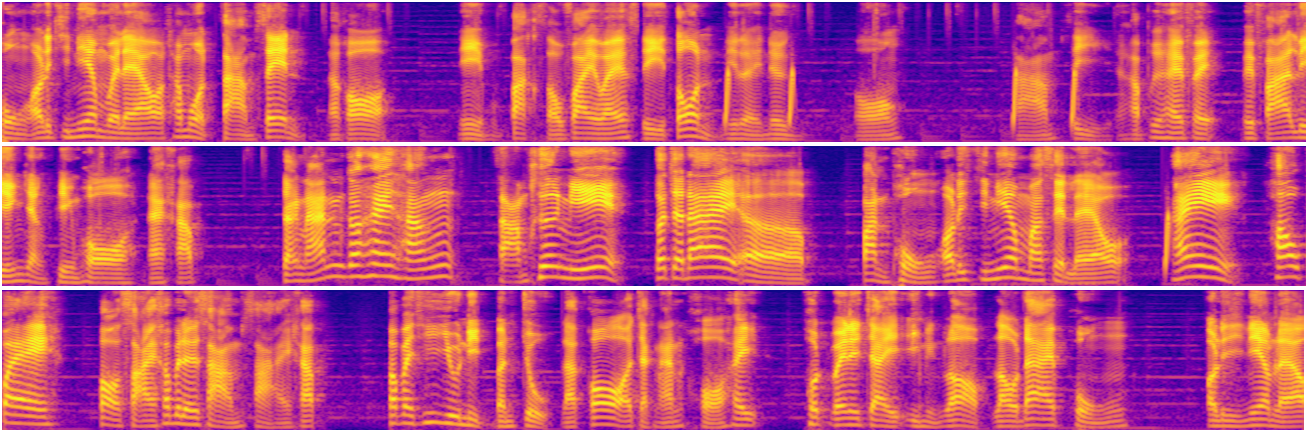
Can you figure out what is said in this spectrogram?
ผงออริจิเนียมไว้แล้วทั้งหมด 3 เส้น แล้วก็นี่ผมปักเสาไฟไว้ 4 ต้นนี่เลย 1 2 3 4 นะครับ เพื่อให้ไฟไฟฟ้าเลี้ยงอย่างเพียงพอนะครับ จากนั้นก็ให้ทั้ง 3 เครื่องนี้ก็จะได้ปั่นผงออริจิเนียมมาเสร็จแล้ว ให้เข้าไปต่อสายเข้าไปเลย 3 สายครับ เข้าไปที่ยูนิตบรรจุ แล้วก็จากนั้นขอให้ทดไว้ในใจอีกหนึ่งรอบ เราได้ผง ออริจิเนียมแล้ว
